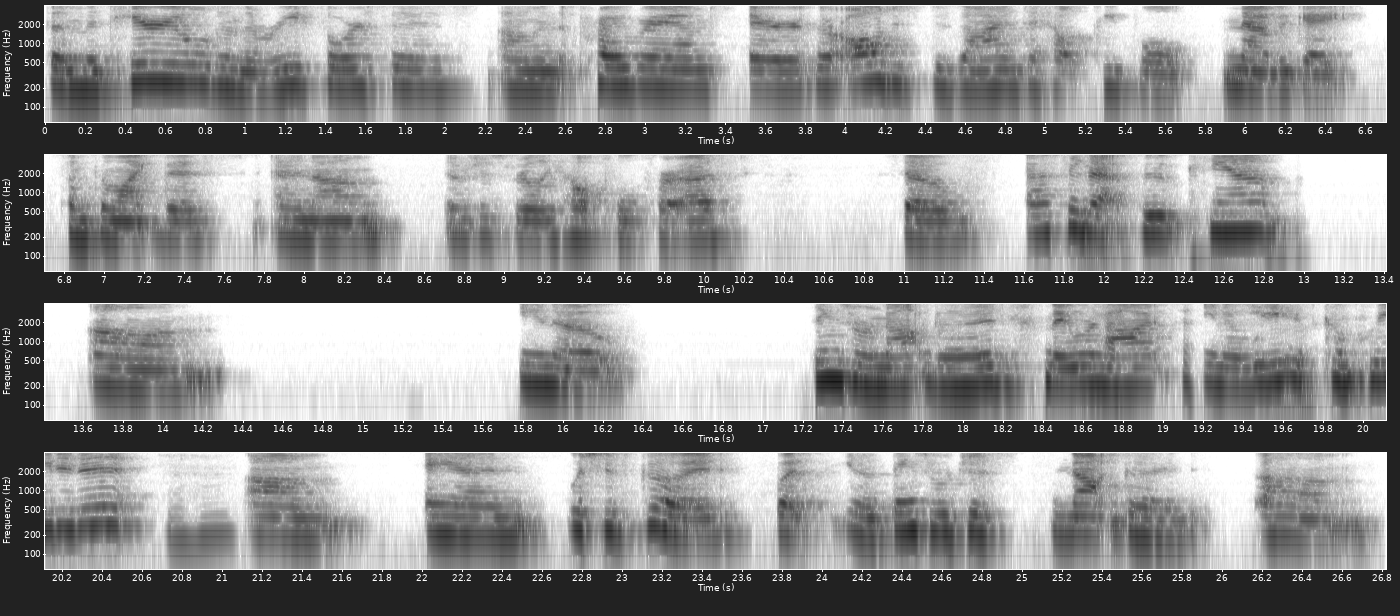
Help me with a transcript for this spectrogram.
the materials and the resources um, and the programs they're they're all just designed to help people navigate something like this. And um, it was just really helpful for us. So after that boot camp um, you know things were not good. They were not you know we had completed it. Mm-hmm. um, and which is good but you know things were just not good um,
